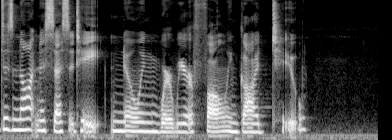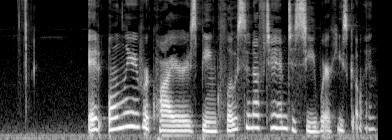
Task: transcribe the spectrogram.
does not necessitate knowing where we are following God to. It only requires being close enough to Him to see where He's going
